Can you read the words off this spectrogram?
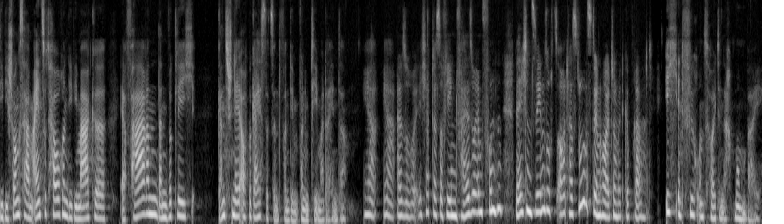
die die Chance haben einzutauchen, die die Marke erfahren, dann wirklich ganz schnell auch begeistert sind von dem, von dem Thema dahinter. Ja, ja, also ich habe das auf jeden Fall so empfunden. Welchen Sehnsuchtsort hast du uns denn heute mitgebracht? Ich entführe uns heute nach Mumbai.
